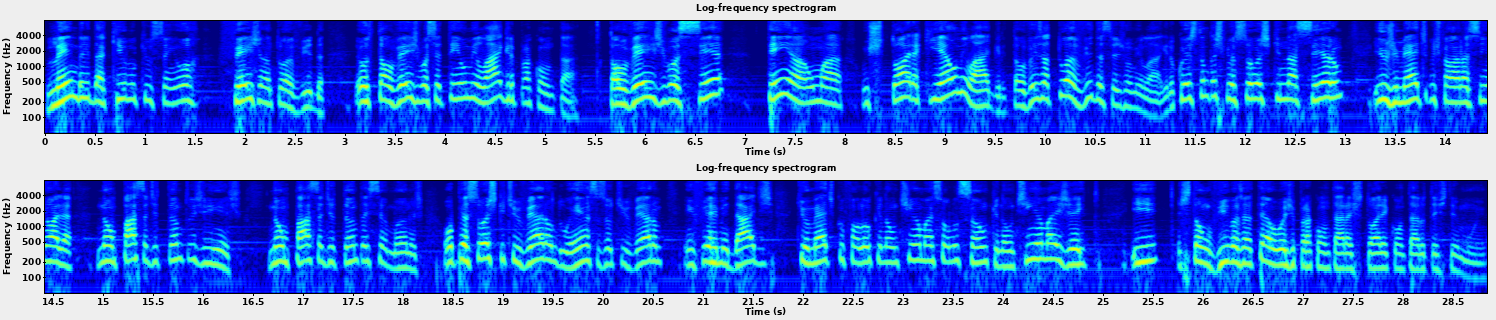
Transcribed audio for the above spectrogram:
Lembre daquilo que o Senhor fez na tua vida. Eu, talvez você tenha um milagre para contar. Talvez você tenha uma história que é um milagre. Talvez a tua vida seja um milagre. Eu conheço tantas pessoas que nasceram e os médicos falaram assim: olha, não passa de tantos dias, não passa de tantas semanas. Ou pessoas que tiveram doenças ou tiveram enfermidades que o médico falou que não tinha mais solução, que não tinha mais jeito. E estão vivas até hoje para contar a história e contar o testemunho.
